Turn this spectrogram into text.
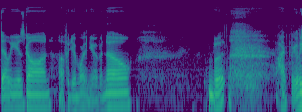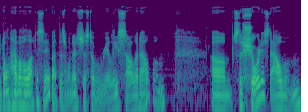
Delia's Gone, I'll Forgive More Than You Ever Know. But I really don't have a whole lot to say about this one. It's just a really solid album. Um, it's the shortest album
